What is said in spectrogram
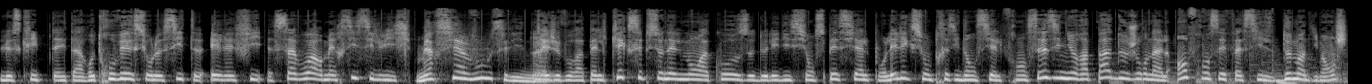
Le script est à retrouver sur le site RFI Savoir. Merci Sylvie. Merci à vous Céline. Et je vous rappelle qu'exceptionnellement à cause de l'édition spéciale pour l'élection présidentielle française, il n'y aura pas de journal en français facile demain dimanche.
